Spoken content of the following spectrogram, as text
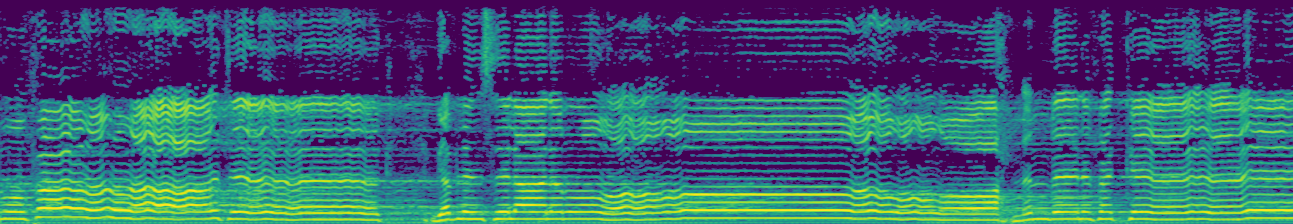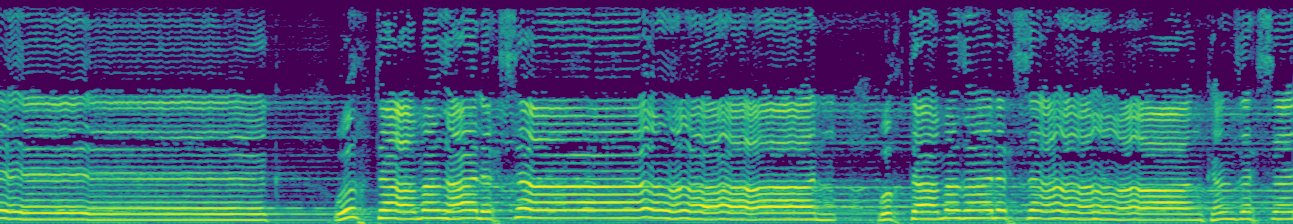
وفاتك. قبل انسلال الروح من بين فكك. واختامها الإحسان واختامها الإحسان. كنز إحساناتك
